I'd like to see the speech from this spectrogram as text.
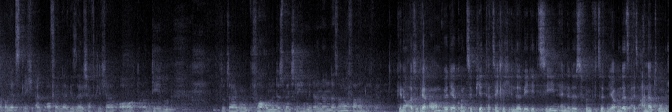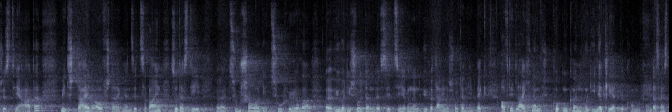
aber letztlich ein offener gesellschaftlicher Ort, an dem sozusagen Formen des menschlichen Miteinanders auch verhandelt werden. Genau, also der Raum wird ja konzipiert tatsächlich in der Medizin Ende des 15. Jahrhunderts als anatomisches Theater mit steil aufsteigenden Sitzreihen, sodass die äh, Zuschauer, die Zuhörer äh, über die Schultern des Sezierenden, über deine Schultern hinweg auf den Leichnam gucken können und ihn erklärt bekommen können. Das heißt,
